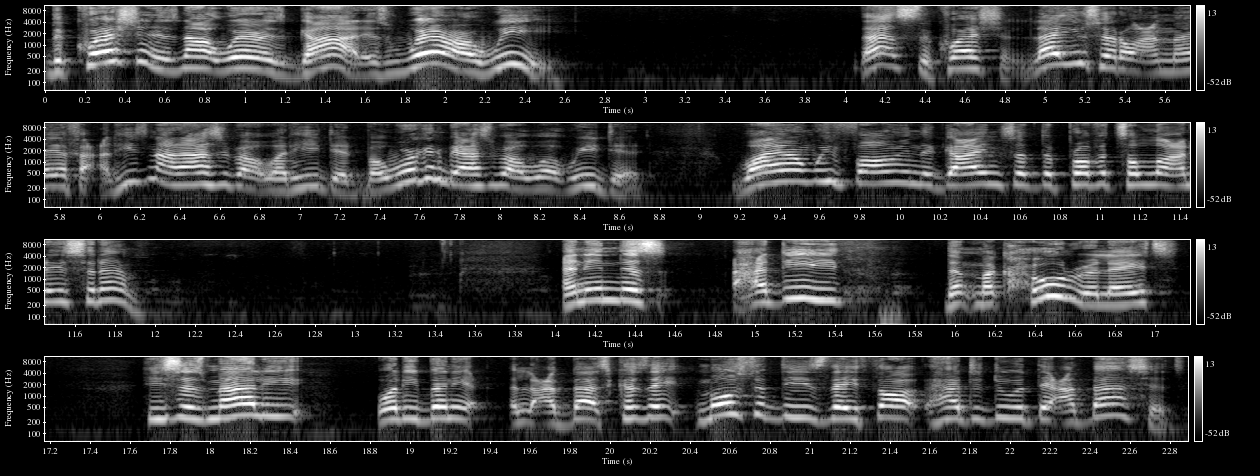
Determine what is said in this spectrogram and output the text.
The question is not where is God, is where are we? That's the question. He's not asked about what he did, but we're going to be asked about what we did. Why aren't we following the guidance of the Prophet ﷺ? And in this hadith that Makhul relates, he says, Mali wali bani al-Abbas, because most of these they thought had to do with the Abbasids.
